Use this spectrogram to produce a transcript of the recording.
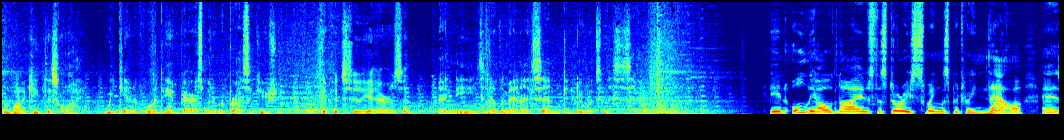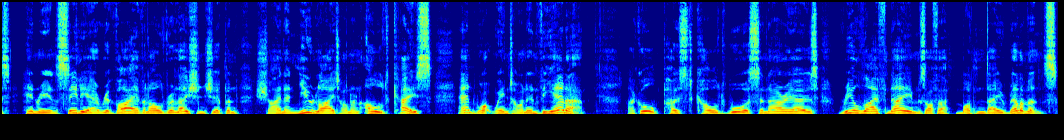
We want to keep this quiet. We can't afford the embarrassment of a prosecution. If it's Celia Harrison, I need to know the man I send can do what's necessary. In All the Old Knives, the story swings between now, as Henry and Celia revive an old relationship and shine a new light on an old case, and what went on in Vienna. Like all post Cold War scenarios, real life names offer modern day relevance.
